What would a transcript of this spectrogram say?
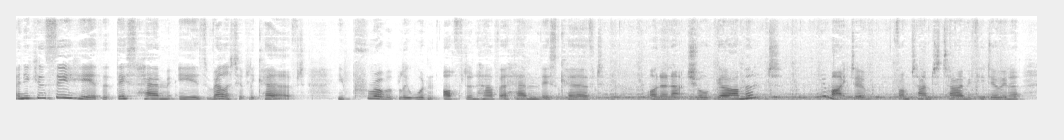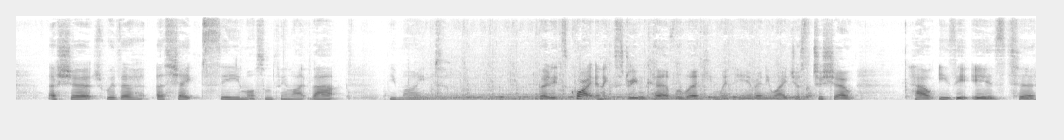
And you can see here that this hem is relatively curved. You probably wouldn't often have a hem this curved on an actual garment. You might do from time to time if you're doing a, a shirt with a, a shaped seam or something like that. You might. But it's quite an extreme curve we're working with here anyway, just to show how easy it is to,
